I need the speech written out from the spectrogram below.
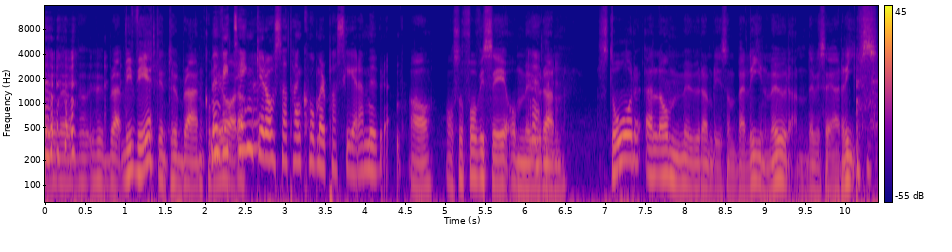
hur Bran, vi vet inte hur Bran kommer Men vi göra. tänker oss att han kommer passera muren. Ja, och så får vi se om muren står eller om muren blir som Berlinmuren, det vill säga rivs.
